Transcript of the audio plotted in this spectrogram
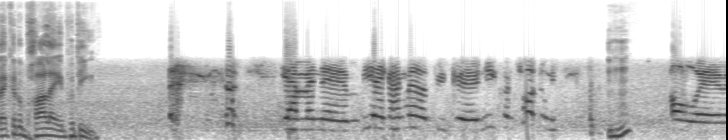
Hvad kan du prale af på din? Jamen, øh, vi er i gang med at bygge øh, ny kontordomicil. Mhm. Og øh,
